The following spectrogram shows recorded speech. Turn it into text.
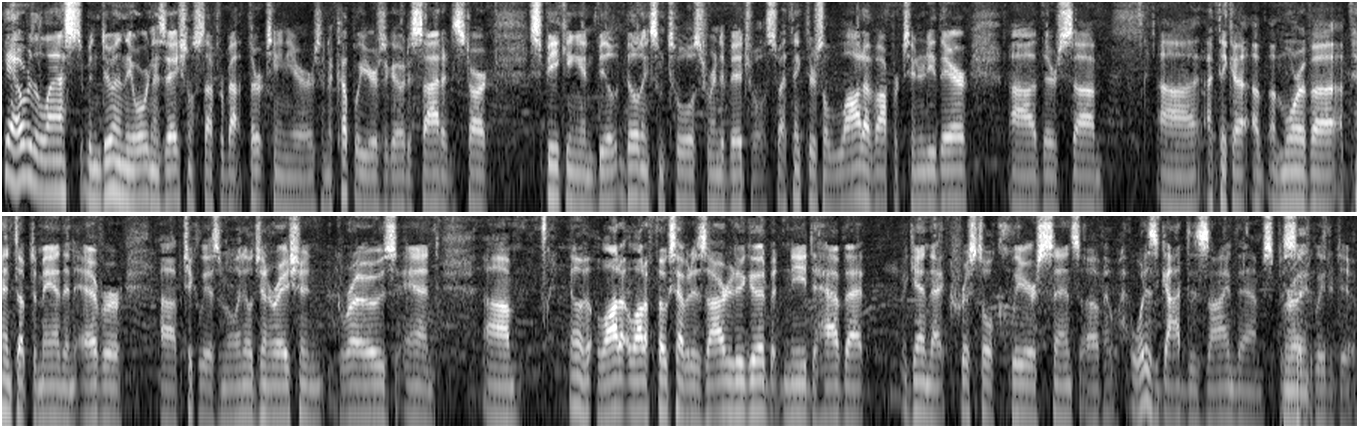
Yeah, over the last, I've been doing the organizational stuff for about 13 years, and a couple years ago decided to start speaking and build, building some tools for individuals. So I think there's a lot of opportunity there. Uh, there's um, uh, I think a, a, a more of a, a, pent up demand than ever, uh, particularly as the millennial generation grows. And um, you know, a lot of a lot of folks have a desire to do good, but need to have that again that crystal clear sense of what has God designed them specifically Right. to do.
